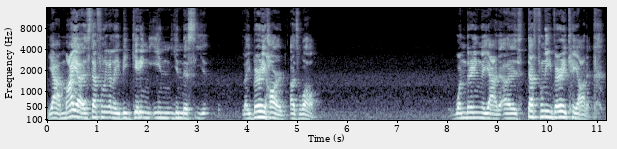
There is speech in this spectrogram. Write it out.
Yeah, Maya is definitely gonna be getting in in this like very hard as well. Wondering, yeah, uh, it's definitely very chaotic.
